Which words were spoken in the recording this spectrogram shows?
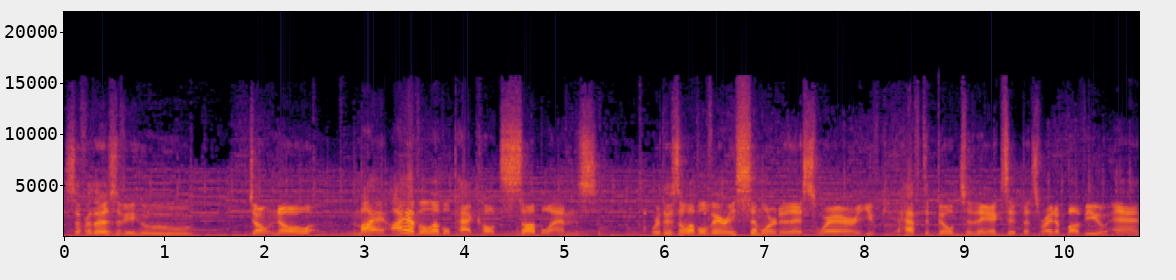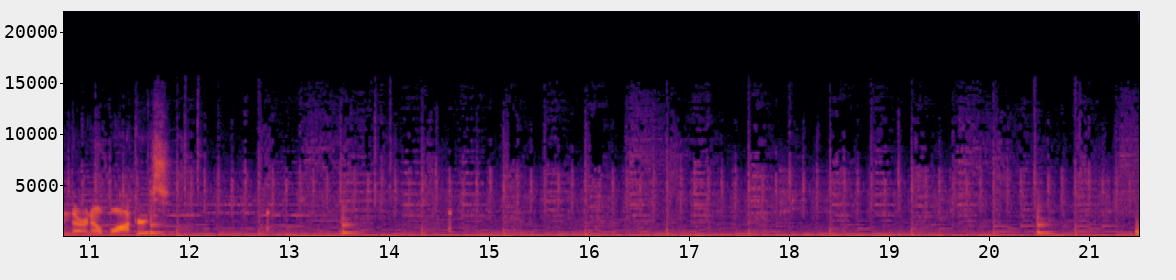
So for those of you who don't know, my I have a level pack called Sublems, where there's a level very similar to this, where you have to build to the exit that's right above you, and there are no blockers. So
